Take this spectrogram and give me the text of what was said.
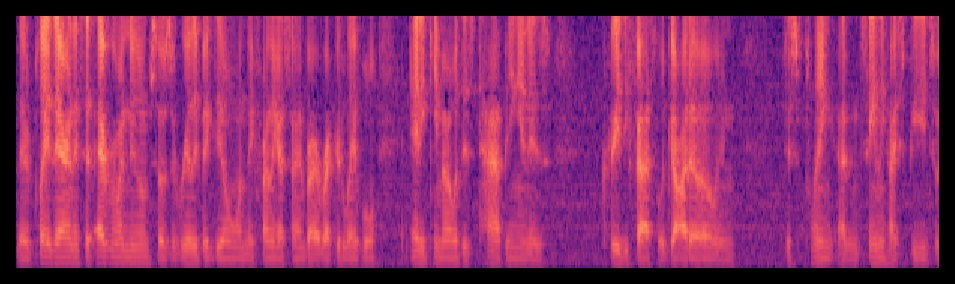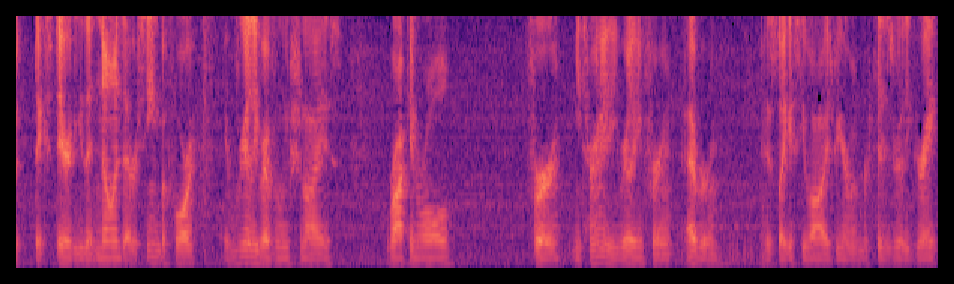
they would play there, and they said everyone knew him, so it was a really big deal when they finally got signed by a record label. And Eddie came out with his tapping and his crazy fast legato and just playing at insanely high speeds with dexterity that no one's ever seen before. It really revolutionized rock and roll for eternity, really, forever. His legacy will always be remembered because he's really great.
